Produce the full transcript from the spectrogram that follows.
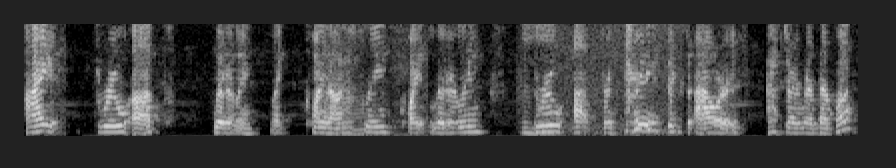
I threw up, literally, like quite Wow. honestly, quite literally, Mhm. threw up for 36 hours after I read that book.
